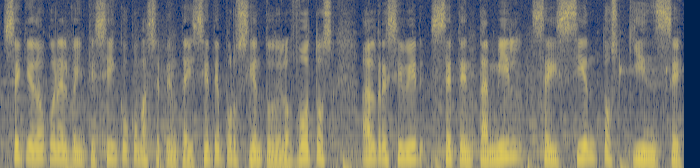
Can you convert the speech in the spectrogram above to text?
se quedó con el 25,77% de los votos al recibir 70.615.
